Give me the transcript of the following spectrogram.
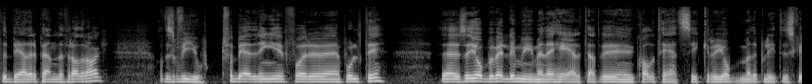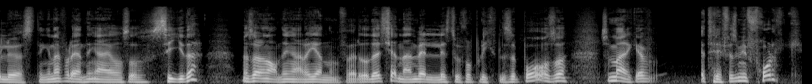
til bedre pendlerfradrag. At vi skal få gjort forbedringer for eh, politi. Eh, Så jeg jobber veldig mye med det hele tida, at vi kvalitetssikrer og jobber med de politiske løsningene. For en ting er jo også å si det, men så er det en annen ting er å gjennomføre det. Og det kjenner jeg en veldig stor forpliktelse på. Og så, så merker jeg jeg treffer så mye folk.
